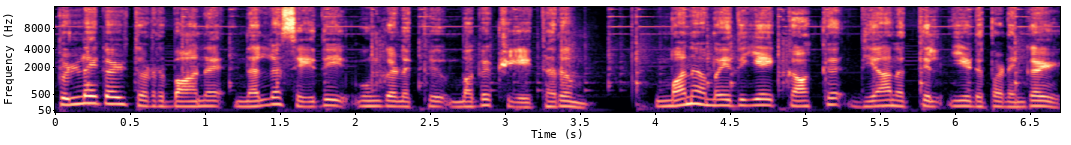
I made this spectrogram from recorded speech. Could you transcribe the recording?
பிள்ளைகள் தொடர்பான நல்ல செய்தி உங்களுக்கு மகிழ்ச்சியை தரும். மன அமைதியை காக்க தியானத்தில் ஈடுபடுங்கள்.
